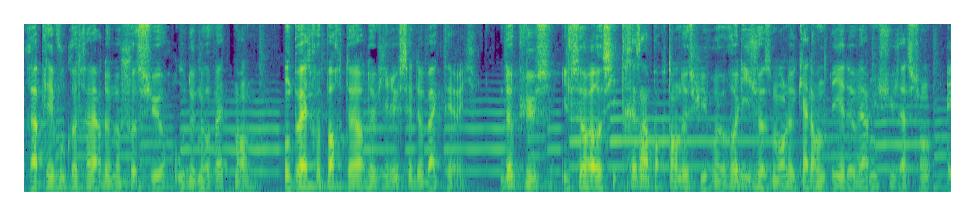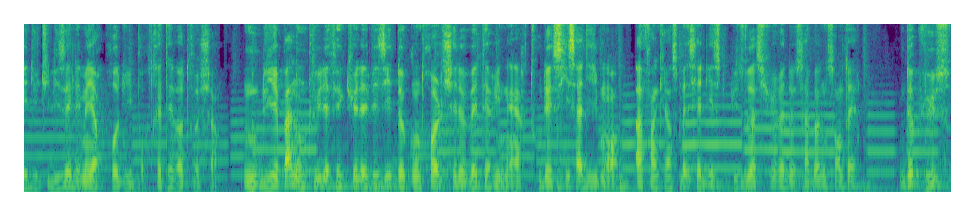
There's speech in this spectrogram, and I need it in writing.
Rappelez-vous qu'au travers de nos chaussures ou de nos vêtements, on peut être porteur de virus et de bactéries. De plus, il sera aussi très important de suivre religieusement le calendrier de vermifugation et d'utiliser les meilleurs produits pour traiter votre chat. N'oubliez pas non plus d'effectuer des visites de contrôle chez le vétérinaire tous les 6 à 10 mois afin qu'un spécialiste puisse vous assurer de sa bonne santé. De plus,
